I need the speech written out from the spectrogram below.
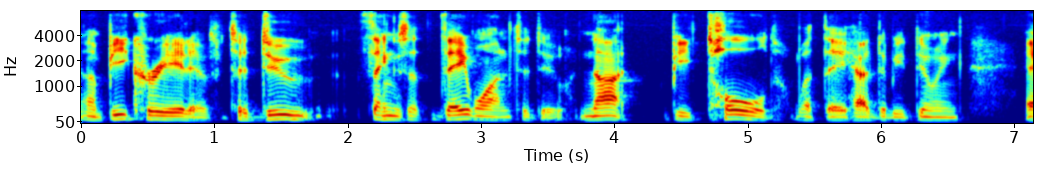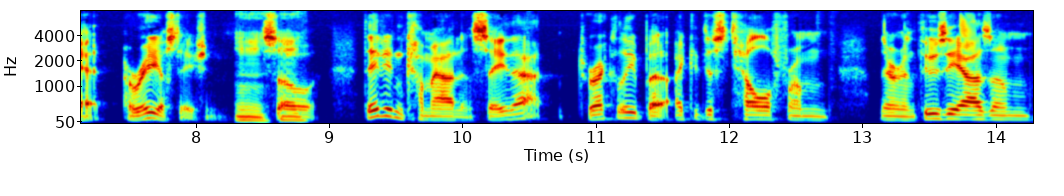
uh, be creative, to do things that they wanted to do, not be told what they had to be doing at a radio station. Mhm. So they didn't come out and say that directly, but I could just tell from their enthusiasm,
